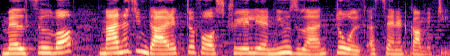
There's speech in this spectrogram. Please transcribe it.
Mel Silva, managing director for Australia and New Zealand, told a Senate committee.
